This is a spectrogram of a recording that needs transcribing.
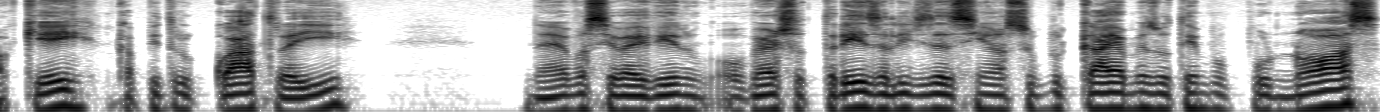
ok? Capítulo 4 aí, né? Você vai ver o verso 3 ali diz assim, ó, suplicai ao mesmo tempo por nós,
